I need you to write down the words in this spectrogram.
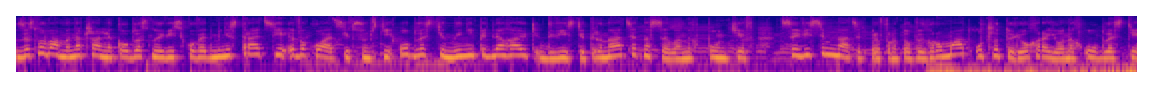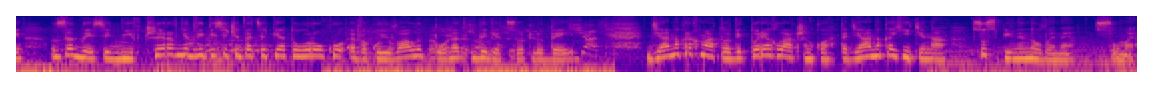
За словами начальника обласної військової адміністрації, евакуації в Сумській області нині підлягають 213 населених пунктів. Це 18 прифронтових громад у чотирьох районах області. За 10 днів червня 2025 року евакуювали понад 900 людей. Діана Крахматова, Вікторія Гладченко та Діана Кагітіна. Суспільне новини. Суми.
